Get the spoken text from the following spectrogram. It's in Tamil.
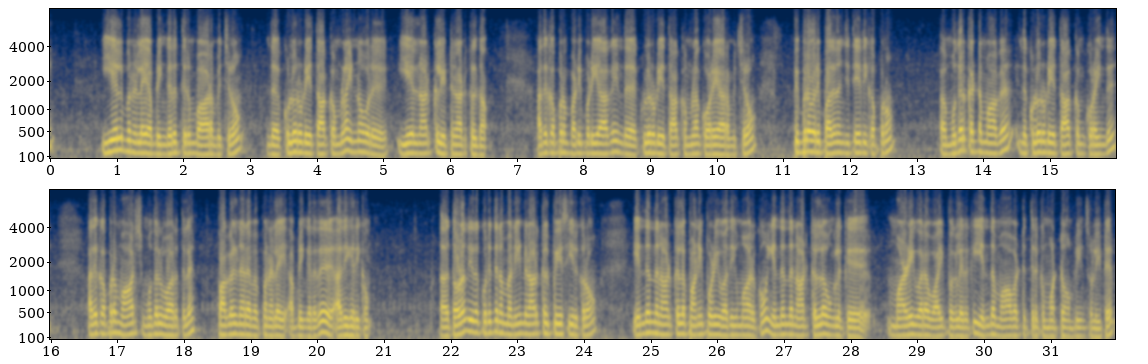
இயல்பு நிலை அப்படிங்கிறது திரும்ப ஆரம்பிச்சிடும். இந்த குளிருடைய தாக்கம்லாம் இன்னும் ஒரு ஏழு நாட்கள் எட்டு நாட்கள் தான். அதுக்கப்புறம் படிப்படியாக இந்த குளிருடைய தாக்கம்லாம் குறைய ஆரம்பிச்சிடும். பிப்ரவரி பதினஞ்சு தேதிக்கு அப்புறம் முதற்கட்டமாக இந்த குளிருடைய தாக்கம் குறைந்து அதுக்கப்புறம் மார்ச் முதல் வாரத்தில் பகல் நேர வெப்பநிலை அப்படிங்கிறது அதிகரிக்கும். தொடர்ந்து இதை குறித்து நம்ம நீண்ட நாட்கள் பேசியிருக்கிறோம். எந்தெந்த நாட்களில் பனிப்பொழிவு அதிகமாக இருக்கும் எந்தெந்த நாட்களில் உங்களுக்கு மழை வர வாய்ப்புகள் இருக்குது எந்த மாவட்டத்திற்கு மட்டும் அப்படின்னு சொல்லிட்டு.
